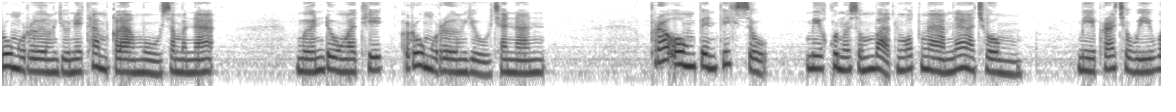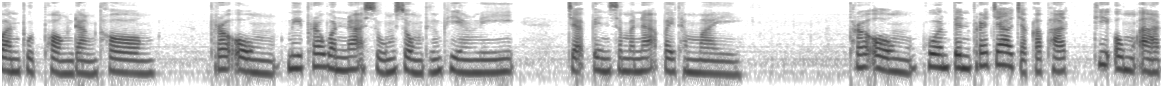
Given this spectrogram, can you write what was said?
รุ่งเรืองอยู่ในถ้ำกลางหมู่สมณะ เหมือนดวงอาทิตย์รุ่งเรืองอยู่ฉะนั้น พระองค์เป็นภิกษุมีคุณสมบัติงดงามน่าชม มีพระชวีวันผุดผ่องดังทอง พระองค์มีพระวันณะสูงส่งถึงเพียงนี้ จะเป็นสมณะไปทำไม พระองค์ควรเป็นพระเจ้าจักรพรรดิที่องค์อาจ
